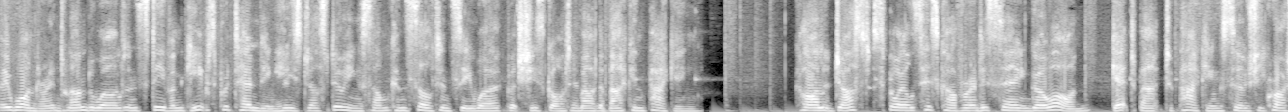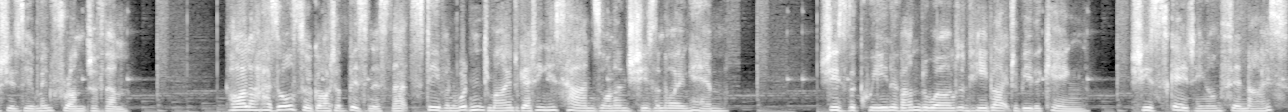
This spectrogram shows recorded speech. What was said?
They wander into Underworld and Stephen keeps pretending he's just doing some consultancy work but she's got him out the back in packing. Carla just spoils his cover and is saying go on, get back to packing so she crushes him in front of them. Carla has also got a business that Stephen wouldn't mind getting his hands on and she's annoying him. She's the queen of Underworld and he'd like to be the king. She's skating on thin ice,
